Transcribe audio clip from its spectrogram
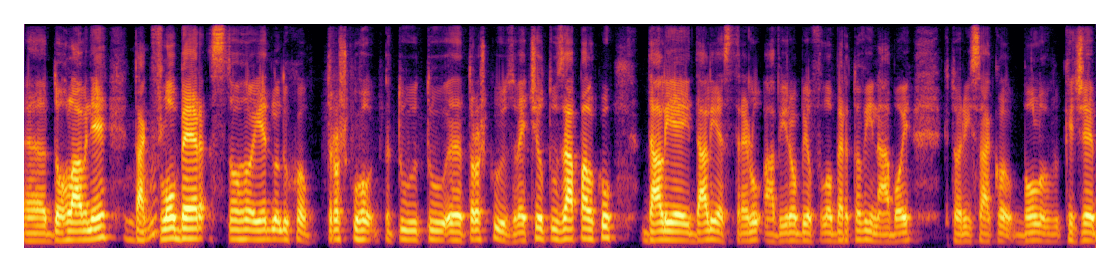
e, do hlavne, mm-hmm. tak Flober z toho jednoducho trošku, tú, tú, e, trošku zväčšil tú zápalku, dal jej, dal jej strelu a vyrobil Flobertový náboj, ktorý sa ako bol, keďže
